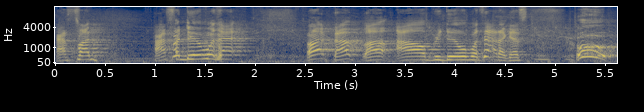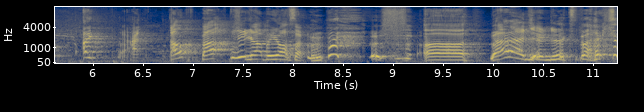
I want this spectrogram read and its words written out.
Have fun. Have fun dealing with that. Uh, uh, I'll be dealing with that, I guess. Oh! I, I, oh, oh, she got me also. uh, that I didn't expect.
